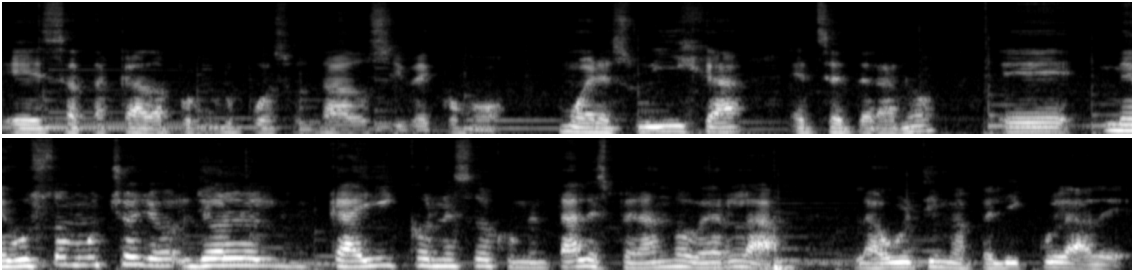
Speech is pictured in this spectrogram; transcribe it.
es atacada por un grupo de soldados y ve cómo muere su hija, etcétera, ¿no? Eh, me gustó mucho, yo, yo caí con ese documental esperando ver la, la última película de,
